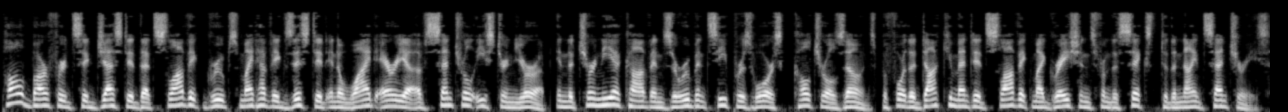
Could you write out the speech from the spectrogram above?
Paul Barford suggested that Slavic groups might have existed in a wide area of Central Eastern Europe in the Cherniakov and Zarubintsy Przeworsk cultural zones before the documented Slavic migrations from the 6th to the 9th centuries.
